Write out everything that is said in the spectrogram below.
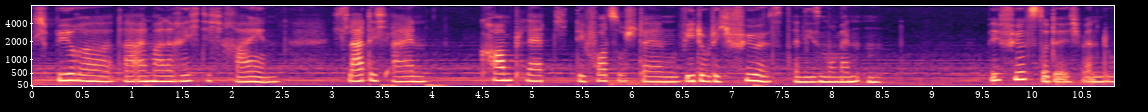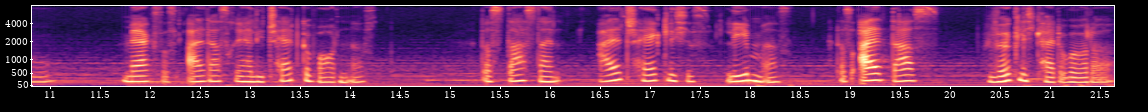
Spüre da einmal richtig rein. Ich lade dich ein, komplett dir vorzustellen, wie du dich fühlst in diesen Momenten. Wie fühlst du dich, wenn du merkst, dass all das Realität geworden ist? Dass das dein alltägliches Leben ist? Dass all das Wirklichkeit wurde,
